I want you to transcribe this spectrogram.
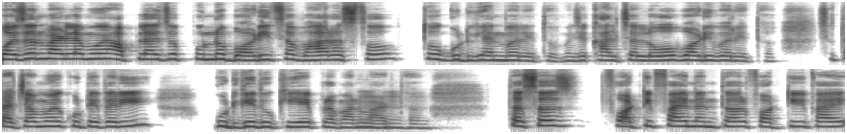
वजन वाढल्यामुळे आपला जो पूर्ण बॉडीचा भार असतो, तो गुडघ्यांवर येतो. म्हणजे खालच्या लोअर बॉडीवर येतं. सो त्याच्यामुळे कुठेतरी गुडघेदुखी हे प्रमाण हं, हं, वाढतं. हं. तसंच 45 नंतर 45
